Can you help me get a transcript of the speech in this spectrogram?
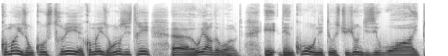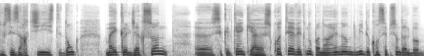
comment ils ont construit, comment ils ont enregistré euh, We Are the World. Et d'un coup, on était au studio, on disait wow, et tous ces artistes. Donc Michael Jackson, euh, c'est quelqu'un qui a squatté avec nous pendant un an et demi de conception d'album.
